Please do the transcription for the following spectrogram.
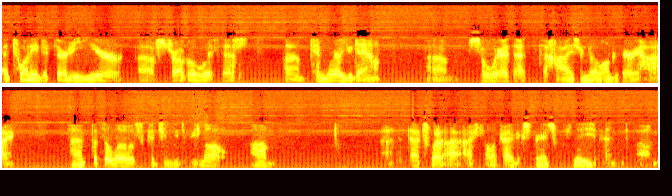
a 20 to 30 year uh, struggle with this um, can wear you down. Um, where that the highs are no longer very high, uh, but the lows continue to be low. Um, uh, that's what I, I felt like I've experienced with Lee, and um,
